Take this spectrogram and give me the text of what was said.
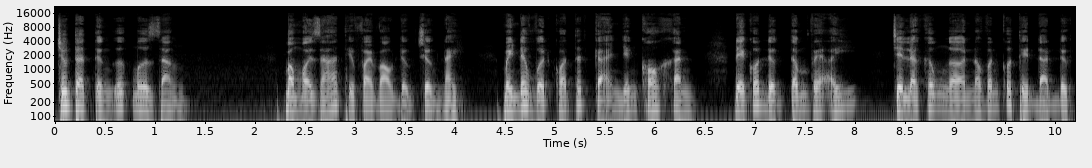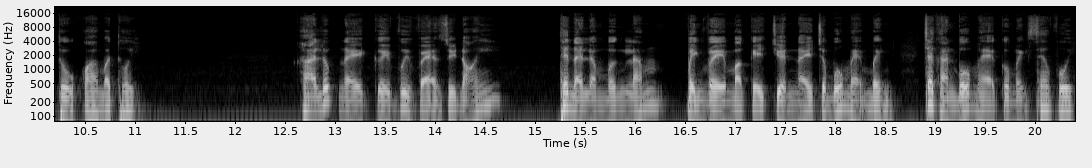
chúng ta từng ước mơ rằng bằng mọi giá thì phải vào được trường này. Mình đã vượt qua tất cả những khó khăn để có được tấm vé ấy. Chỉ là không ngờ nó vẫn có thể đạt được thủ khoa mà thôi. Hà lúc này cười vui vẻ rồi nói Thế này là mừng lắm Mình về mà kể chuyện này cho bố mẹ mình Chắc hẳn bố mẹ của mình sẽ vui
